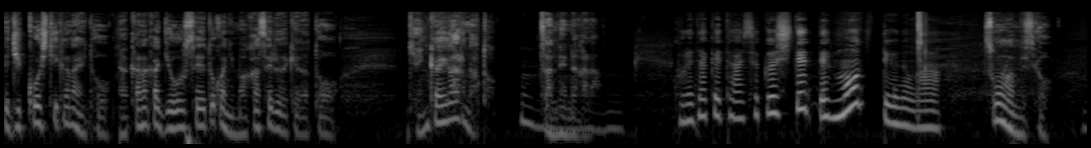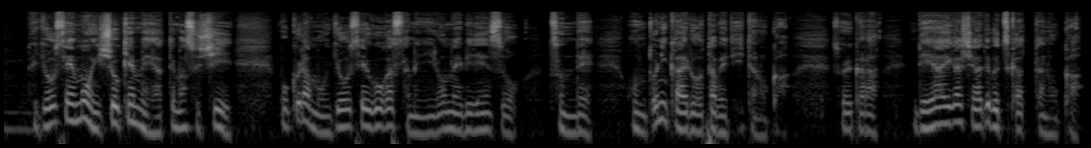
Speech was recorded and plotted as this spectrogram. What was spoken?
で実行していかないとなかなか行政とかに任せるだけだと限界があるなとうん。残念ながら。これだけ対策しててもっていうのが。そうなんですよ。で行政も一生懸命やってますし僕らも行政を動かすためにいろんなエビデンスを積んで本当にカエルを食べていたのかそれから出会い頭でぶつかったのか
